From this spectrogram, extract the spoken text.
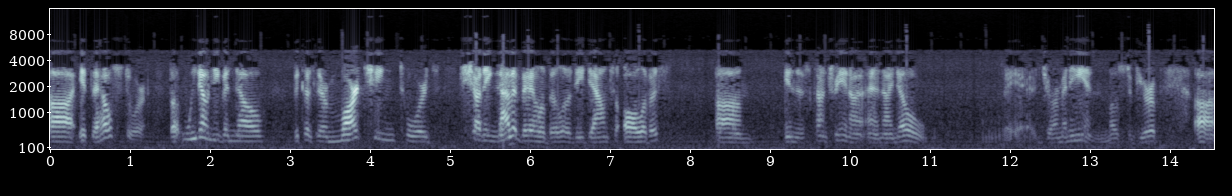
uh, at the health store. But we don't even know because they're marching towards shutting that availability down to all of us um, in this country, and I, and I know uh, Germany and most of Europe uh,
